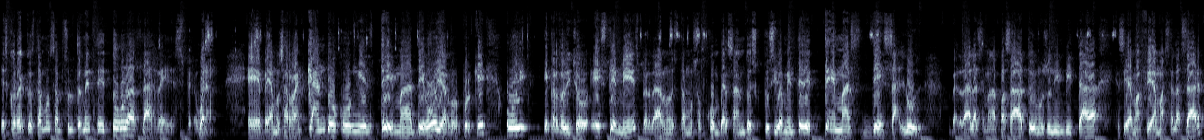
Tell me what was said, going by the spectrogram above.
Es correcto, estamos absolutamente todas las redes. Pero bueno, eh, vayamos arrancando con el tema de hoy, Arnold, porque hoy, eh, perdón, dicho, este mes, ¿verdad? No estamos conversando exclusivamente de temas de salud. ¿Verdad? La semana pasada tuvimos una invitada que se llama Fiamma Salazar,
